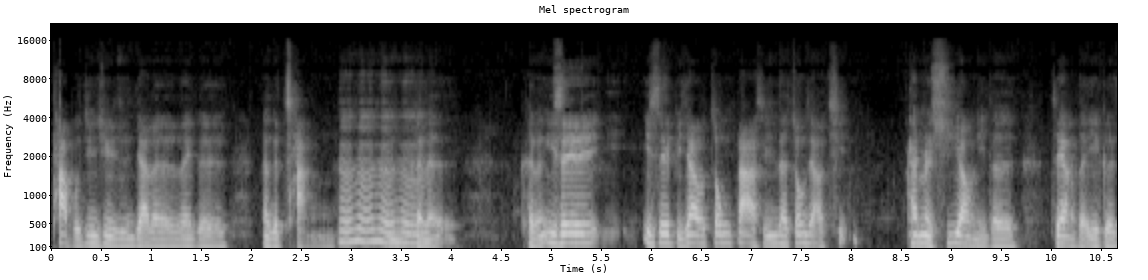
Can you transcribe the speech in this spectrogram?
踏不进去人家的那个那个厂，可能可能一些一些比较中大型的中小企，他们需要你的。这样的一个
